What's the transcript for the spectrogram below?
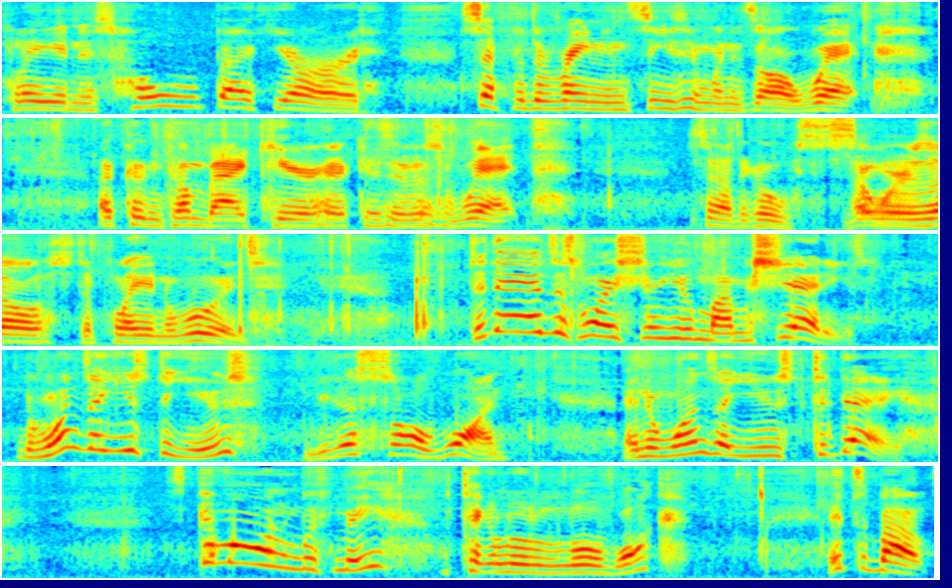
play in this whole backyard, except for the raining season when it's all wet. I couldn't come back here because it was wet. So I had to go somewhere else to play in the woods. Today I just want to show you my machetes. The ones I used to use, you just saw one, and the ones I use today come on with me. We'll take a little, little walk. It's about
